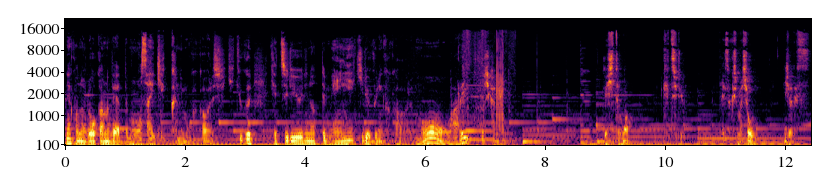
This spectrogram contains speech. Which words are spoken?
ね、この老化の出会って毛細血管にも関わるし結局血流に乗って免疫力に関わる。もう悪いことしかない。是非とも血流対策しましょう。以上です。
